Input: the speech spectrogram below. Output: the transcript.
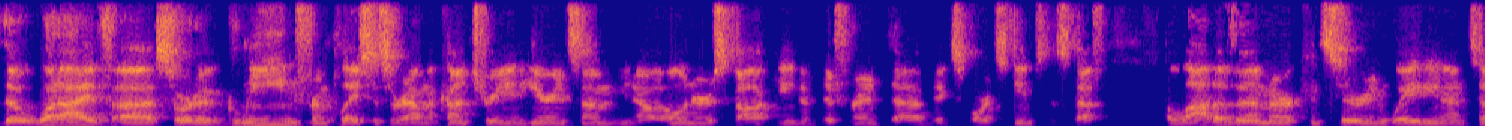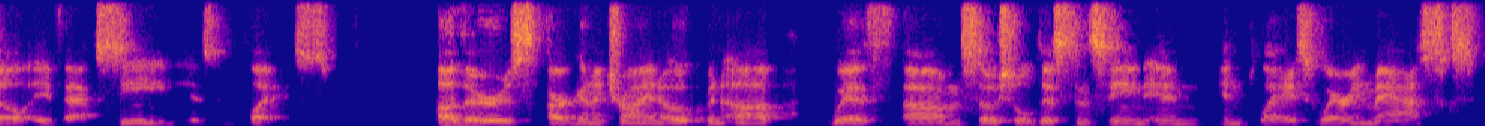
the what I've uh, sort of gleaned from places around the country and hearing some you know owners talking of different uh, big sports teams and stuff, a lot of them are considering waiting until a vaccine is in place. Others are going to try and open up with um, social distancing in, in place, wearing masks.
